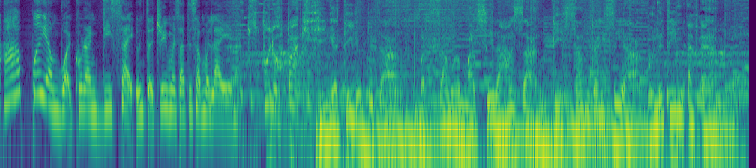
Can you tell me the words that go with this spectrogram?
Apa yang buat korang decide Untuk terima satu sama lain 10 pagi hingga 3 petang bersama Marsila Hasan di Santai Siang Bulletin FM.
